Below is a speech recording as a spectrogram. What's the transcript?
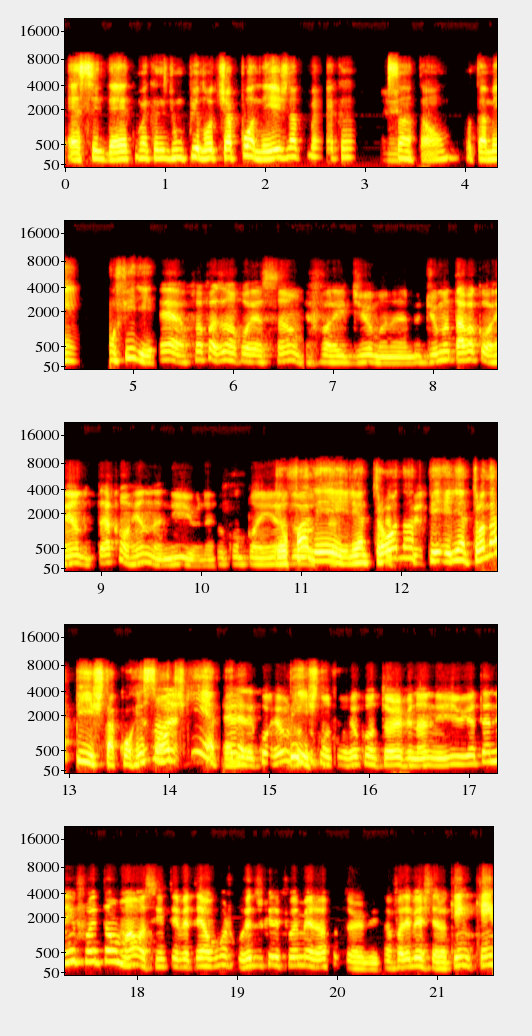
Essa ideia, como é que é, de um piloto japonês na. É, então, eu também conferir. É, só fazendo uma correção, eu falei Dilma, né? O Dilma tava correndo, tá correndo na NIO, né? O companheiro. Eu do... falei, ele entrou, na, ele entrou na pista, correção antes que entra. É, ele correu pista. junto com, correu com o Turvey na NIO e até nem foi tão mal assim. Teve até algumas corridas que ele foi melhor que o Turvey. Eu falei besteira. Quem, quem,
